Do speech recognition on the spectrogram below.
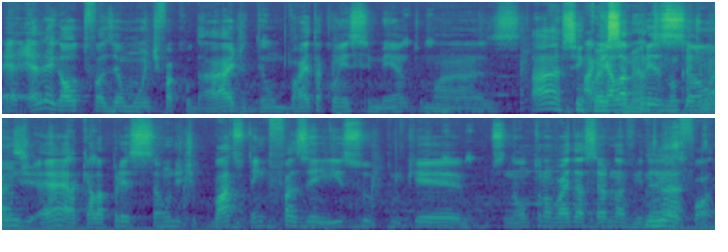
é, é legal tu fazer um monte de faculdade, ter um baita conhecimento, mas Ah, sim, aquela conhecimento nunca é pressão demais. de, é, aquela pressão de tipo, bah, tu tem que fazer isso porque senão tu não vai dar certo na vida, Não, é foda.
